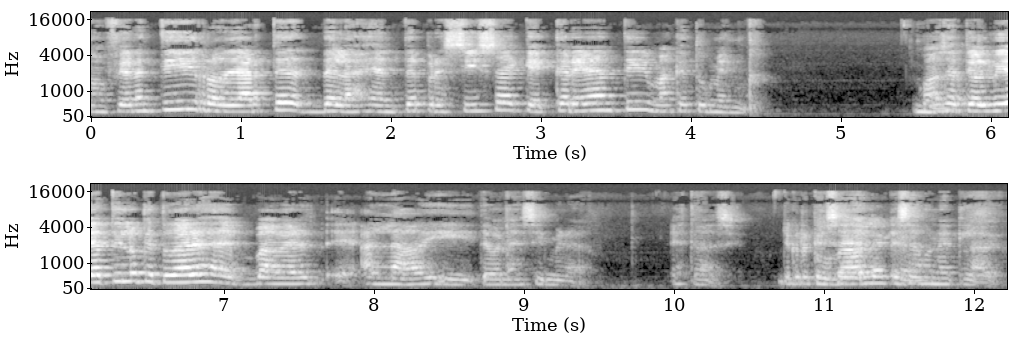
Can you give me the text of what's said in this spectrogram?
Confiar en ti y rodearte de la gente precisa y que crea en ti más que tú mismo. Cuando se te olvida a ti lo que tú eres, eh, va a haber eh, al lado y te van a decir, mira, esto es así. Yo creo que- esa es una clave.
